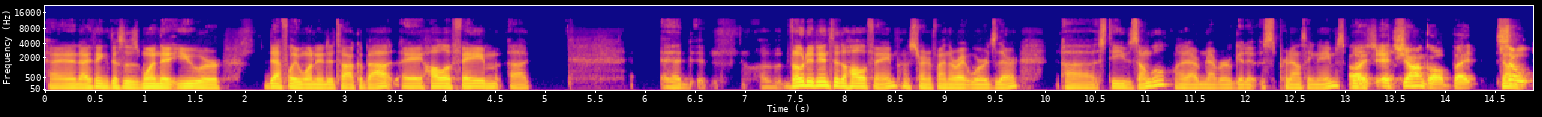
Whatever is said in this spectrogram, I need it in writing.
and I think this is one that you were definitely wanting to talk about. A Hall of Fame uh, uh, voted into the Hall of Fame. I was trying to find the right words there. Uh, Steve Zungul. I'm never good at pronouncing names. Oh, but, oh, it's, it's Zungul, but Zungul. so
